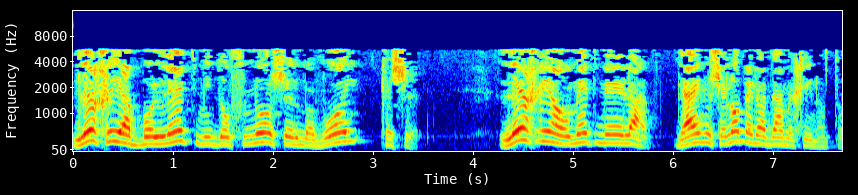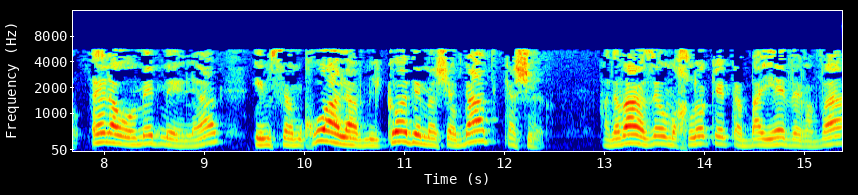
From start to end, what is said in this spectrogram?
לחי הבולט מדופנו של מבוי, כשר. לחי העומד מאליו, דהיינו שלא בן אדם מכין אותו, אלא הוא עומד מאליו, אם סמכו עליו מקודם השבת, כשר. הדבר הזה הוא מחלוקת אביי ורבה,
